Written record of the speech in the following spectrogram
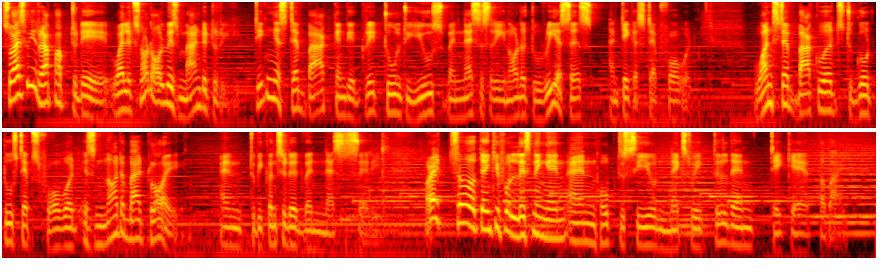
So, as we wrap up today, while it's not always mandatory, taking a step back can be a great tool to use when necessary in order to reassess and take a step forward. One step backwards to go two steps forward is not a bad ploy and to be considered when necessary. All right, so thank you for listening in and hope to see you next week. Till then, take care. Bye bye.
